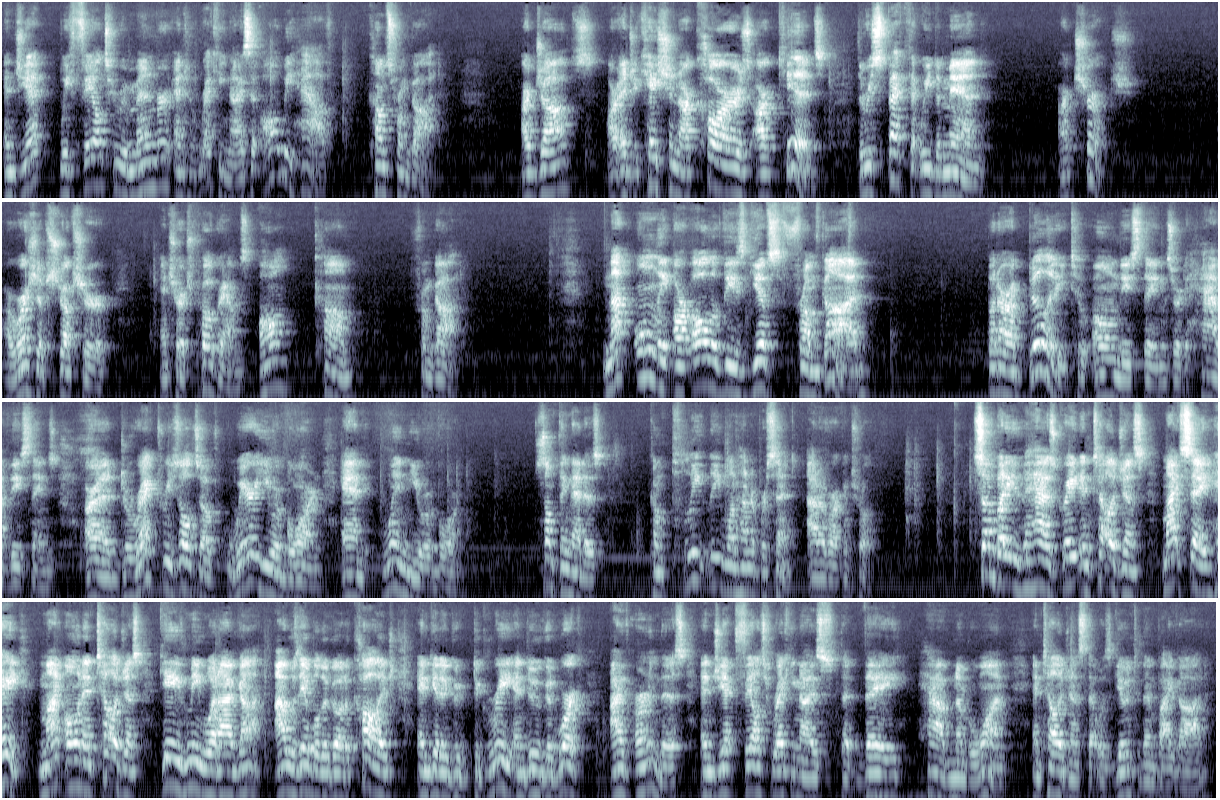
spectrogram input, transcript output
And yet we fail to remember and to recognize that all we have comes from God. Our jobs, our education, our cars, our kids, the respect that we demand, our church, our worship structure, and church programs all come from God. Not only are all of these gifts from God, but our ability to own these things or to have these things are a direct result of where you were born and when you were born something that is completely 100% out of our control. Somebody who has great intelligence might say, hey, my own intelligence gave me what I've got. I was able to go to college and get a good degree and do good work. I've earned this, and yet fail to recognize that they have, number one, intelligence that was given to them by God,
